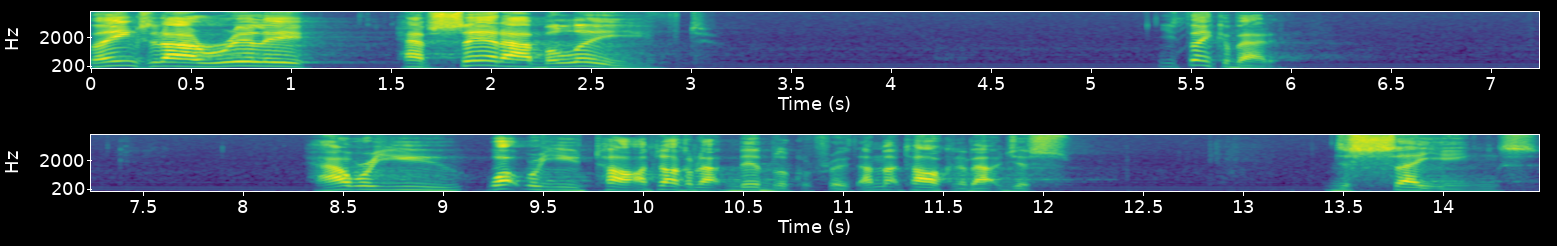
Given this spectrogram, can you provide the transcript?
Things that I really have said I believed. You think about it. How were you, what were you taught? I'm talking about biblical truth. I'm not talking about just, just sayings.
